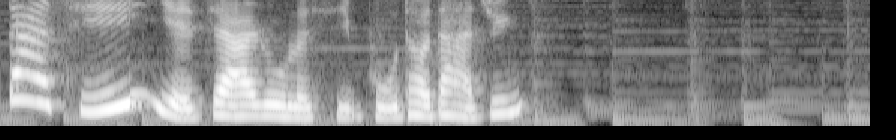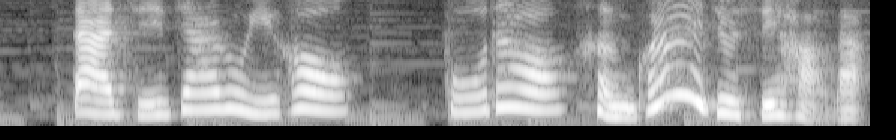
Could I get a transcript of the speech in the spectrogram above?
大奇也加入了洗葡萄大军。大奇加入以后，葡萄很快就洗好了。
